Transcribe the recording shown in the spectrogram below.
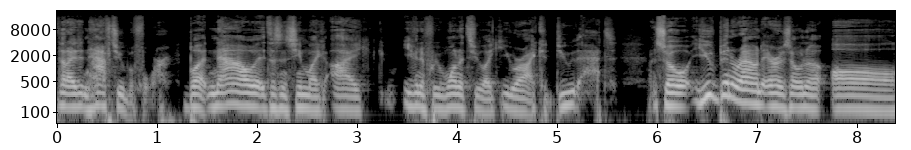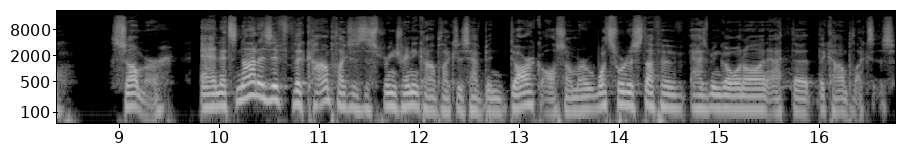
That I didn't have to before. But now it doesn't seem like I even if we wanted to, like you or I could do that. So you've been around Arizona all summer. And it's not as if the complexes, the spring training complexes, have been dark all summer. What sort of stuff have, has been going on at the, the complexes?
